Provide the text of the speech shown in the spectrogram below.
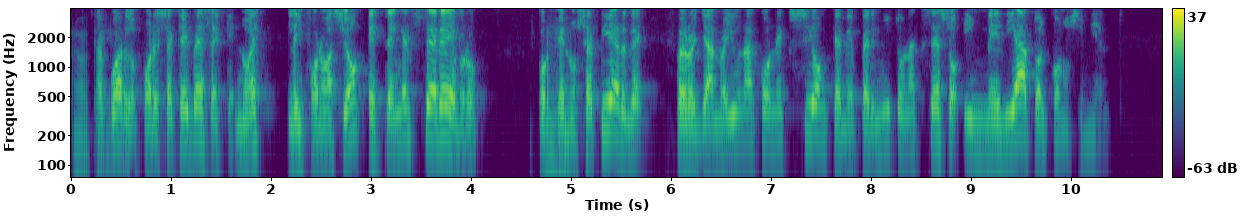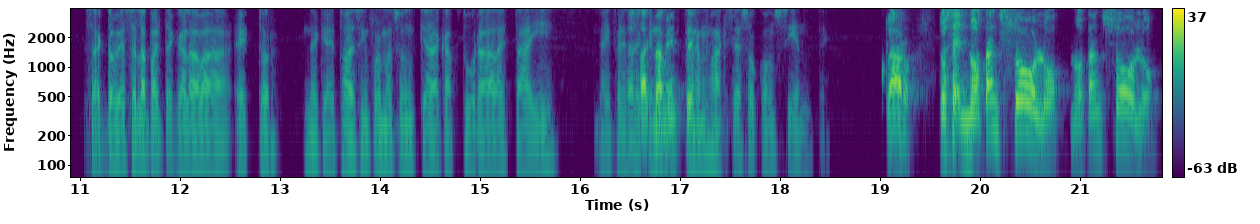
¿De acuerdo? Por eso es que hay veces que no es, la información está en el cerebro porque no se pierde, pero ya no hay una conexión que me permita un acceso inmediato al conocimiento. Exacto, que esa es la parte que hablaba Héctor, de que toda esa información queda capturada, está ahí. La diferencia es que no tenemos acceso consciente. Claro. Entonces, no tan solo, no tan solo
